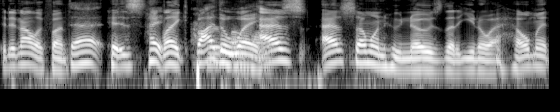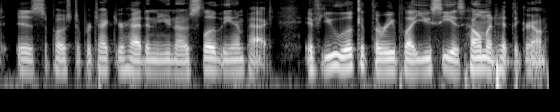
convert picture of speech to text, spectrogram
it did not look fun. that His Hey, like by hurt the my way, heart. as as someone who knows that you know a helmet is supposed to protect your head and you know slow the impact if you look at the replay you see his helmet hit the ground.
